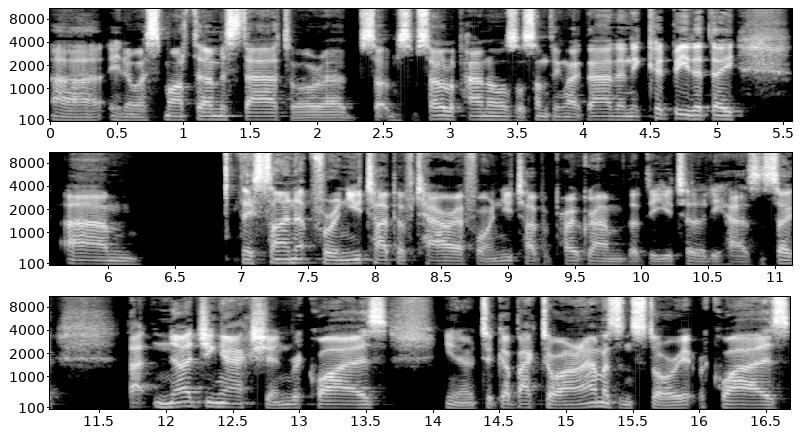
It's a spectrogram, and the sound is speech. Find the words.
uh, you know, a smart thermostat or a, some, some, solar panels or something like that. And it could be that they, um, they sign up for a new type of tariff or a new type of program that the utility has. And so that nudging action requires, you know, to go back to our Amazon story, it requires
